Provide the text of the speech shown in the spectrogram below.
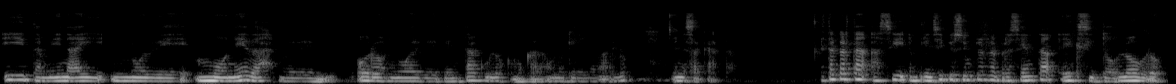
Y también hay nueve monedas, nueve oros, nueve pentáculos, como cada uno quiere llamarlo, en esa carta. Esta carta así en principio siempre representa éxito, logro,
